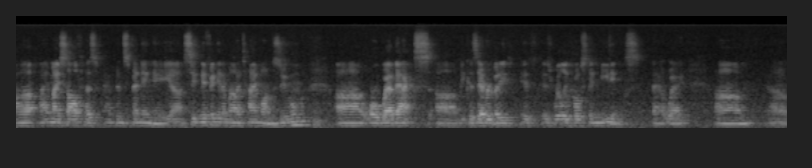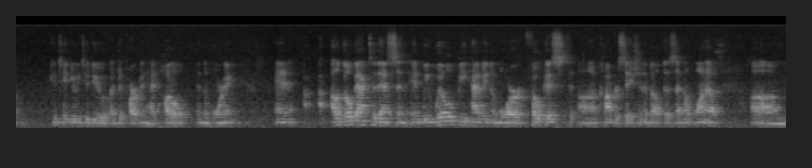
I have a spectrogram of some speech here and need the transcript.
Uh, I myself has, have been spending a uh, significant amount of time on Zoom, uh, or WebEx, uh, because everybody is, is really hosting meetings that way. Um, continuing to do a department head huddle in the morning. And I'll go back to this, and, and we will be having a more focused, uh, conversation about this. I don't wanna, um,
